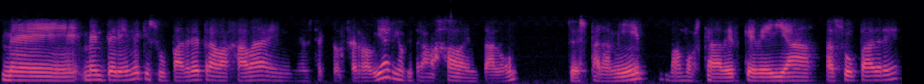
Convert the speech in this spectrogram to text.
me, me enteré de que su padre trabajaba en el sector ferroviario, que trabajaba en Talgo. Entonces, para mí, vamos, cada vez que veía a su padre,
